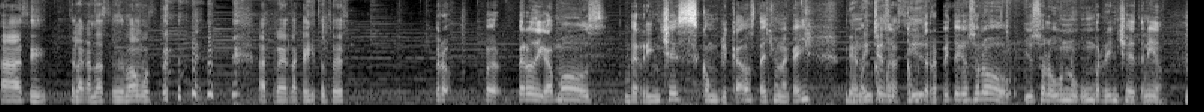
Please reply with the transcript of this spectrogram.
ah, sí, te la ganaste, vamos. a traer la cajita. Entonces, pero, pero digamos, berrinches complicados te ha hecho en la calle. Berrinches como, así. como te repito, yo solo, yo solo un, un berrinche he tenido. Y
